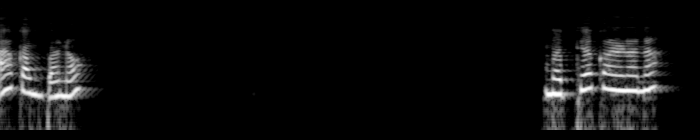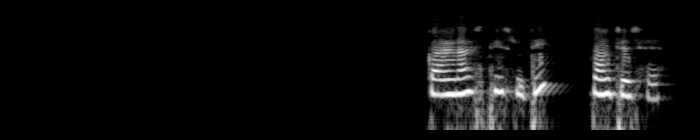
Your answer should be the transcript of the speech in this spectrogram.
આ કંપનો મધ્ય કર્ણના કર્ણાસ્થિ સુધી પહોંચે છે.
